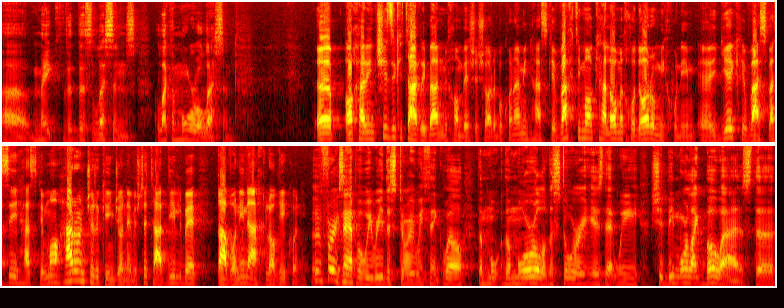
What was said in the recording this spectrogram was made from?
uh, make the, this lessons like a moral lesson. آخرین چیزی که تقریبا می‌خوام بهش اشاره بکنم این هست که وقتی ما کلام خدا رو می‌خونیم یک وسوسه ای هست که ما هر آنچه رو که اینجا نوشته تبدیل به قوانین اخلاقی کنیم For example, we read the story, we think, well, the, mo- the moral of the story is that we should be more like Boaz, the,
